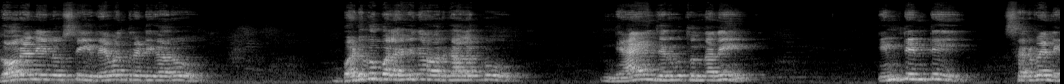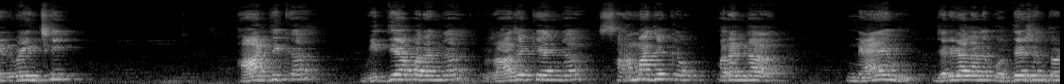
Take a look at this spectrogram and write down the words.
గౌరవనీయులు శ్రీ రేవంత్ రెడ్డి గారు బడుగు బలహీన వర్గాలకు న్యాయం జరుగుతుందని ఇంటింటి సర్వే నిర్వహించి ఆర్థిక విద్యాపరంగా రాజకీయంగా సామాజిక పరంగా న్యాయం జరగాలనే ఉద్దేశంతో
